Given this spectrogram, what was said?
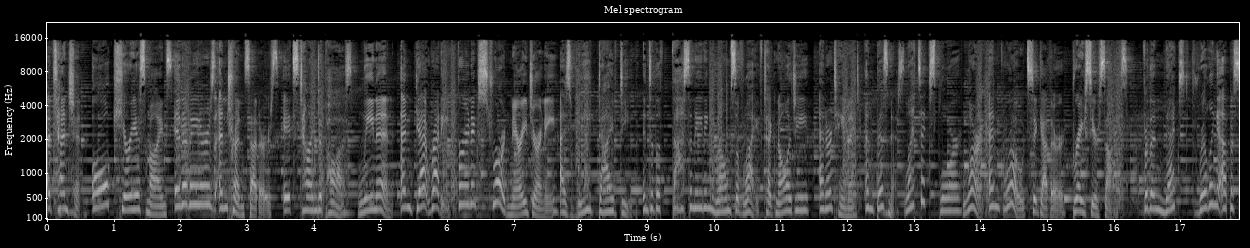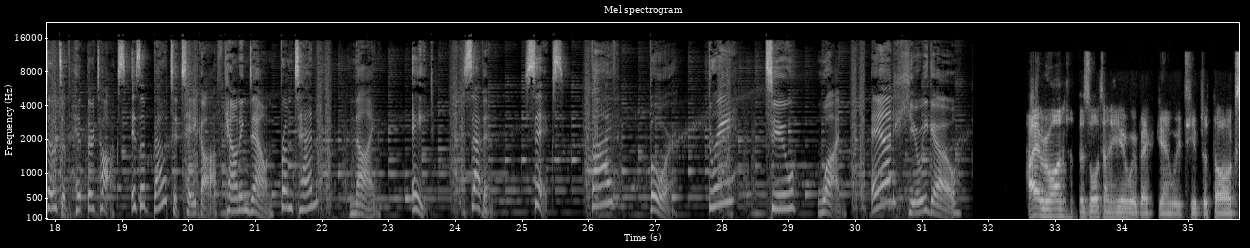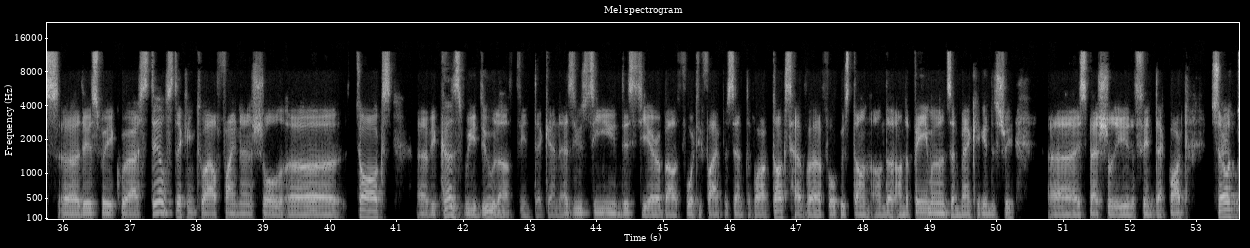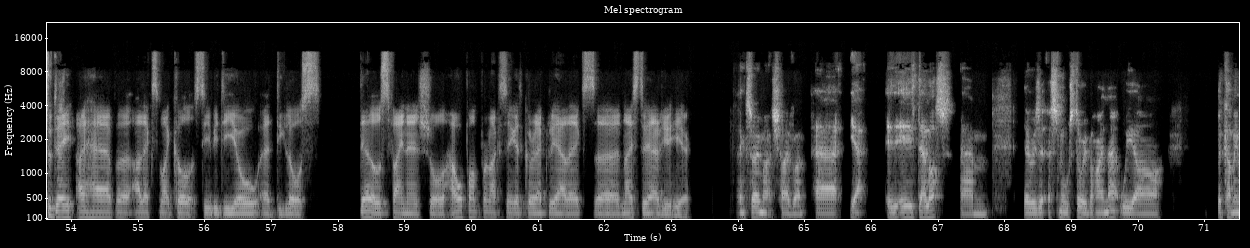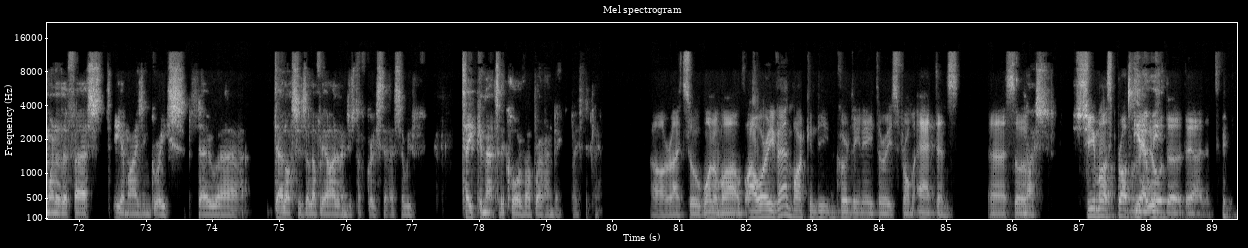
Attention, all curious minds, innovators, and trendsetters. It's time to pause, lean in, and get ready for an extraordinary journey as we dive deep into the fascinating realms of life, technology, entertainment, and business. Let's explore, learn, and grow together. Brace yourselves, for the next thrilling episodes of Hipther Talks is about to take off. Counting down from 10, 9, 8, 7, 6, 5, 4, 3, 2, one. And here we go. Hi everyone, Zoltan here. We're back again with Their Talks. Uh, this week we are still sticking to our financial uh, talks uh, because we do love fintech. And as you've seen this year, about 45% of our talks have uh, focused on on the on the payments and banking industry, uh, especially the fintech part. So today I have uh, Alex Michael, CBDO at Delos Delos Financial. I hope I'm pronouncing it correctly, Alex. Uh, nice to have you here. Thanks very much. Hi, everyone. Uh, yeah, it is Delos. Um, there is a small story behind that. We are becoming one of the first EMIs in Greece. So uh, Delos is a lovely island just off Greece there. So we've taken that to the core of our branding, basically. All right. So one of our our event marketing coordinator is from Athens. Uh, so nice she must probably yeah, know we, the, the island.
